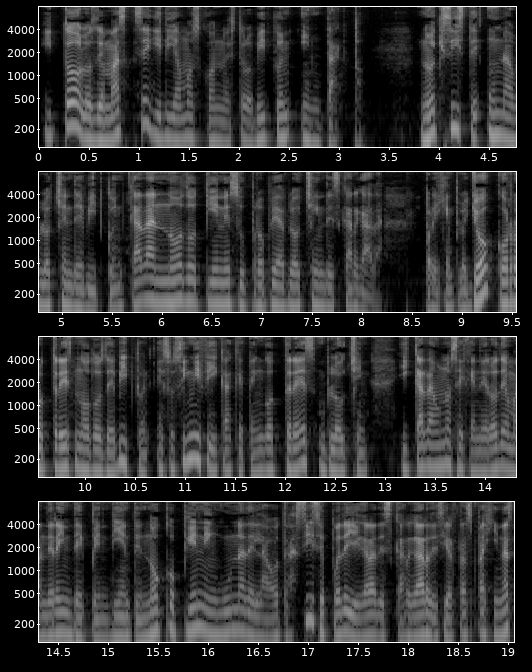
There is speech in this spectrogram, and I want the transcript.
y todos los demás seguiríamos con nuestro Bitcoin intacto. No existe una blockchain de Bitcoin, cada nodo tiene su propia blockchain descargada. Por ejemplo, yo corro tres nodos de Bitcoin. Eso significa que tengo tres blockchain y cada uno se generó de manera independiente. No copié ninguna de la otra. Sí se puede llegar a descargar de ciertas páginas,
